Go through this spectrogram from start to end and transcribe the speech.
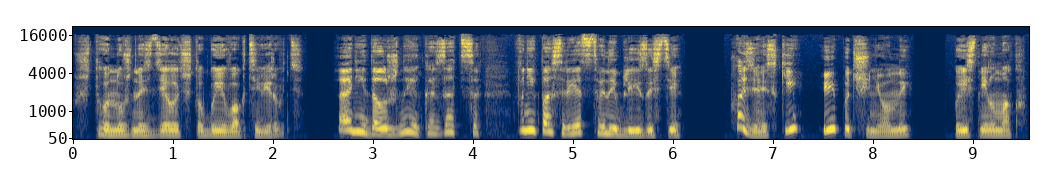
Что нужно сделать, чтобы его активировать? Они должны оказаться в непосредственной близости. Хозяйский и подчиненный, пояснил маг.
